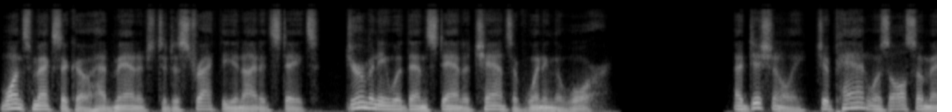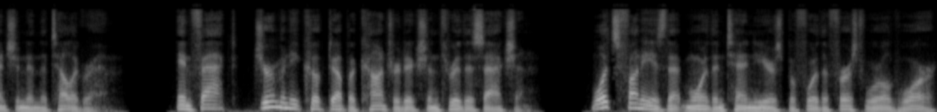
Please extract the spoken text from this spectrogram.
Once Mexico had managed to distract the United States, Germany would then stand a chance of winning the war. Additionally, Japan was also mentioned in the telegram. In fact, Germany cooked up a contradiction through this action. What's funny is that more than 10 years before the First World War,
